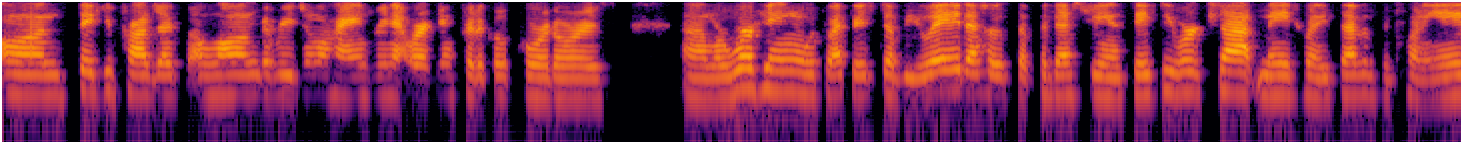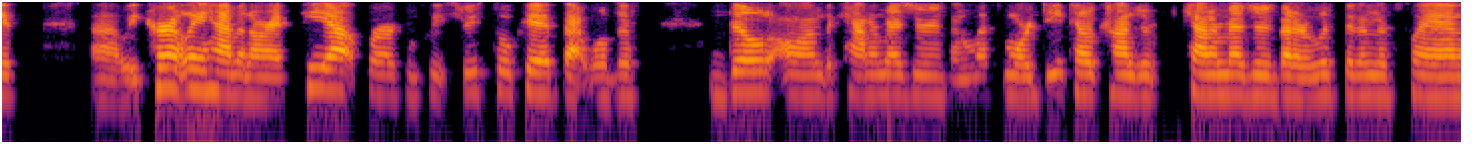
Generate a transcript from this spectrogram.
on safety projects along the regional high injury network and critical corridors. Um, we're working with FHWA to host a pedestrian safety workshop May 27th and 28th. Uh, we currently have an RFP out for our complete streets toolkit that will just build on the countermeasures and list more detailed countermeasures that are listed in this plan.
